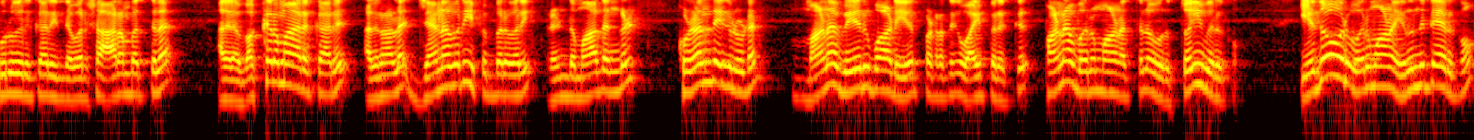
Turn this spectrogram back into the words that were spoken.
குரு இருக்கார் இந்த வருஷம் ஆரம்பத்தில். அதில் வக்கரமாக இருக்கார். அதனால் ஜனவரி பிப்ரவரி ரெண்டு மாதங்கள் குழந்தைகளுடன் மன வேறுபாடு ஏற்படுறதுக்கு வாய்ப்பு இருக்குது பண வருமானத்தில் ஒரு தொய்வு இருக்கும். ஏதோ ஒரு வருமானம் இருந்துகிட்டே இருக்கும்.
